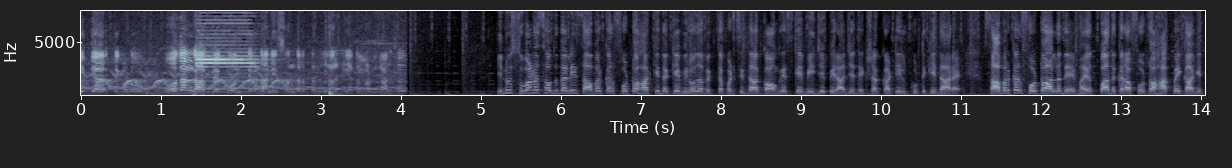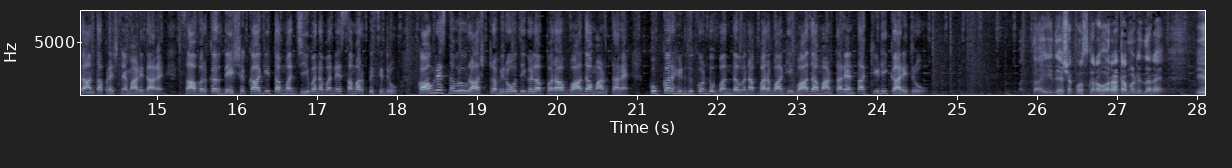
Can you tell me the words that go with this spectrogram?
ವಿದ್ಯಾರ್ಥಿಗಳು ಓದಂಗಾಗಬೇಕು ಅಂತೇಳಿ ನಾನು ಈ ಸಂದರ್ಭದಲ್ಲಿ ವಿನಂತಿಯನ್ನು ಮಾಡ್ತೇನೆ. ಇನ್ನು ಸುವರ್ಣಸೌಧದಲ್ಲಿ ಸಾವರ್ಕರ್ ಫೋಟೋ ಹಾಕಿದ್ದಕ್ಕೆ ವಿರೋಧ ವ್ಯಕ್ತಪಡಿಸಿದ್ದ ಕಾಂಗ್ರೆಸ್ಗೆ ಬಿಜೆಪಿ ರಾಜ್ಯಾಧ್ಯಕ್ಷ ಕಟೀಲ್ ಕುಟುಕಿದ್ದಾರೆ. ಸಾವರ್ಕರ್ ಫೋಟೋ ಅಲ್ಲದೆ ಭಯೋತ್ಪಾದಕರ ಫೋಟೋ ಹಾಕಬೇಕಾಗಿತ್ತಾ ಅಂತ ಪ್ರಶ್ನೆ ಮಾಡಿದ್ದಾರೆ. ಸಾವರ್ಕರ್ ದೇಶಕ್ಕಾಗಿ ತಮ್ಮ ಜೀವನವನ್ನೇ ಸಮರ್ಪಿಸಿದ್ರು. ಕಾಂಗ್ರೆಸ್ನವರು ರಾಷ್ಟ್ರ ವಿರೋಧಿಗಳ ಪರ ವಾದ ಮಾಡ್ತಾರೆ. ಕುಕ್ಕರ್ ಹಿಡಿದುಕೊಂಡು ಬಂದವನ ಪರವಾಗಿ ವಾದ ಮಾಡ್ತಾರೆ ಅಂತ ಕಿಡಿಕಾರಿದ್ರು. ಈ ದೇಶಕ್ಕೋಸ್ಕರ ಹೋರಾಟ ಮಾಡಿದ್ದಾರೆ. ಈ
